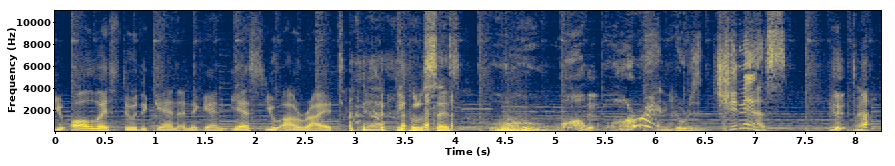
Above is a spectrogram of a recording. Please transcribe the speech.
You always do it again and again. Yes, you are right. yeah, people says, "Ooh, wow, Warren, you're a genius." Yeah.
